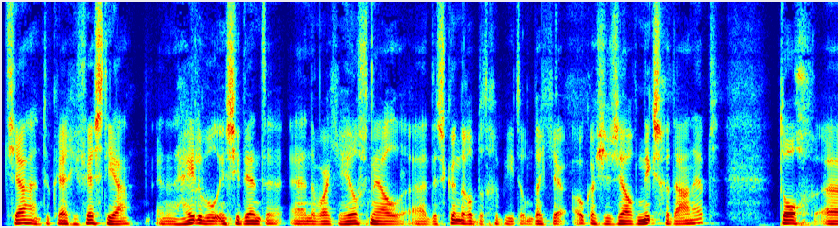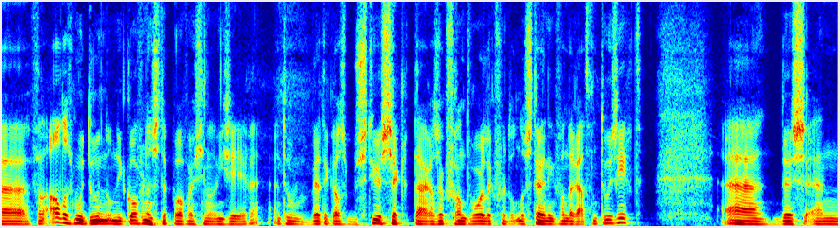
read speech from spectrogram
Tja, en toen kreeg je Vestia en een heleboel incidenten en dan word je heel snel uh, deskundig op dat gebied, omdat je ook als je zelf niks gedaan hebt, toch uh, van alles moet doen om die governance te professionaliseren. En toen werd ik als bestuurssecretaris ook verantwoordelijk voor de ondersteuning van de Raad van Toezicht. Dus en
